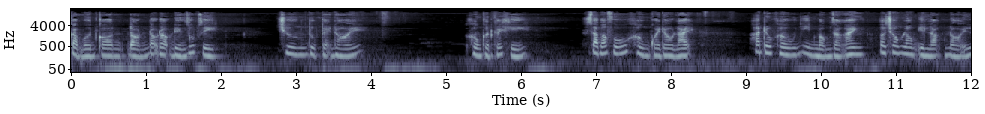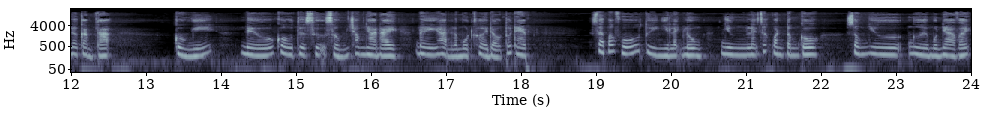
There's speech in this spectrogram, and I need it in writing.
Cảm ơn con đón đậu đậu đến giúp gì Trương tục tuệ nói. Không cần khách khí. Giả bác Vũ không quay đầu lại? Hát Điêu khấu nhìn bóng dáng anh, Ở trong lòng yên lặng nói lời cảm tạ. Cô nghĩ Nếu cô thực sự sống trong nhà này, Đây hẳn là một khởi đầu tốt đẹp. Giả bác Vũ tuy nhìn lạnh lùng, Nhưng lại rất quan tâm cô, Giống như người một nhà vậy.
